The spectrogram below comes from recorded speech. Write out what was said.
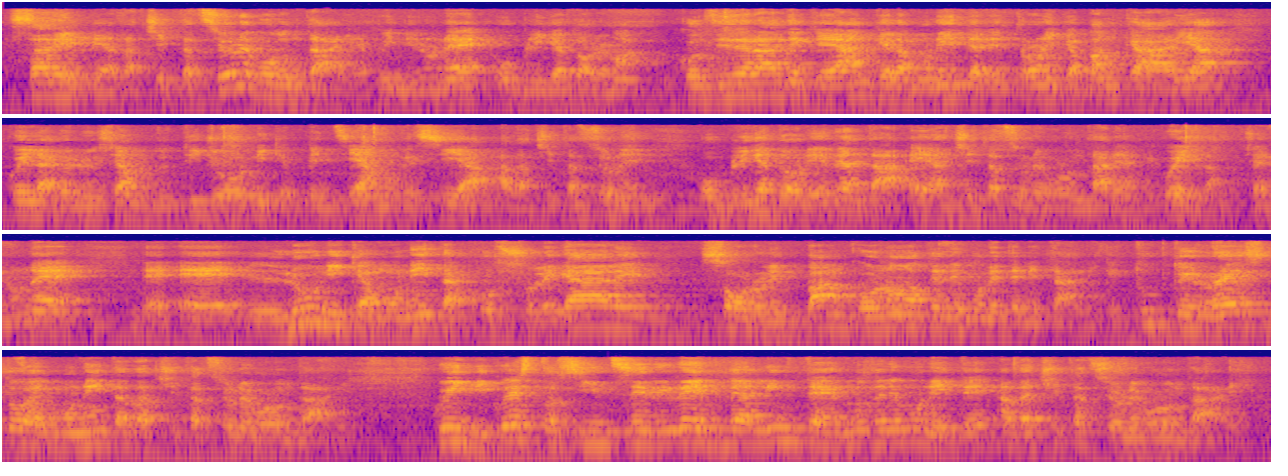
sarebbe ad accettazione volontaria, quindi non è obbligatorio, ma considerate che anche la moneta elettronica bancaria, quella che noi usiamo tutti i giorni, che pensiamo che sia ad accettazione obbligatoria, in realtà è accettazione volontaria anche quella, cioè non è, è, è l'unica moneta a corso legale, sono le banconote e le monete metalliche, tutto il resto è moneta ad accettazione volontaria. Quindi questo si inserirebbe all'interno delle monete ad accettazione volontaria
